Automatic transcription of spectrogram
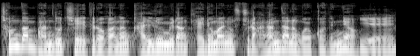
첨단 반도체에 들어가는 갈륨이랑 게르마늄 수출을 안 한다는 거였거든요. 예.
